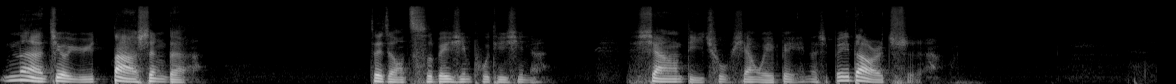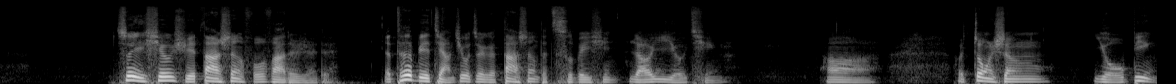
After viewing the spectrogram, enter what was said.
那就与大圣的这种慈悲心、菩提心呢相抵触、相违背，那是背道而驰。所以修学大圣佛法的人的。特别讲究这个大圣的慈悲心，饶益有情，啊，众生有病，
